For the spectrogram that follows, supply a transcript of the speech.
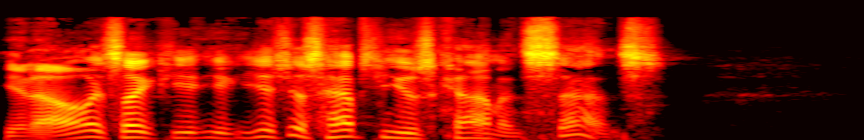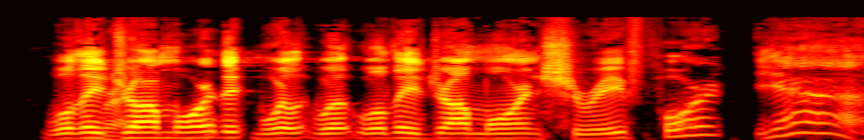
You know, it's like you, you just have to use common sense. Will they Right. draw more? That will, will will they draw more in Shreveport? Yeah,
